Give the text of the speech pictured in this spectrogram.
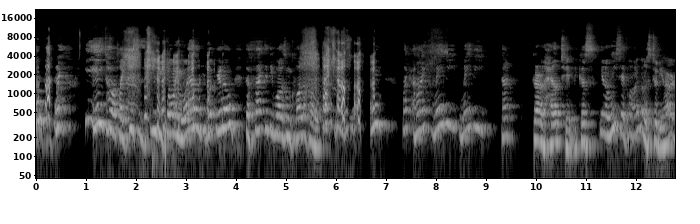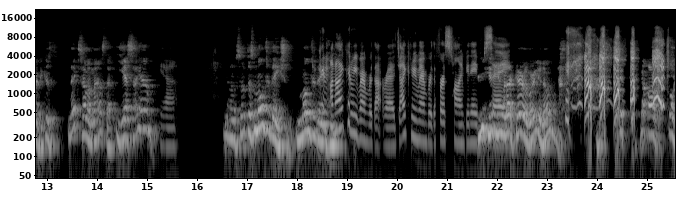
you like, he thought like this is really going well, but you know the fact that he wasn't qualified. I mean, like, and I maybe maybe that girl helped him because you know he said, "Well, I'm going to study harder because next time I'm asked that, yes, I am." Yeah. You know, so there's motivation, motivation, and I can remember that, Reg. I can remember the first time being able to you, say, "You were that girl, were you?" know. oh, oh,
